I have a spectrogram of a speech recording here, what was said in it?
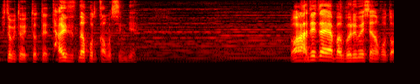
人々にとって大切なことかもしんねえ。わあ、出たやっぱブルメシアのこと。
